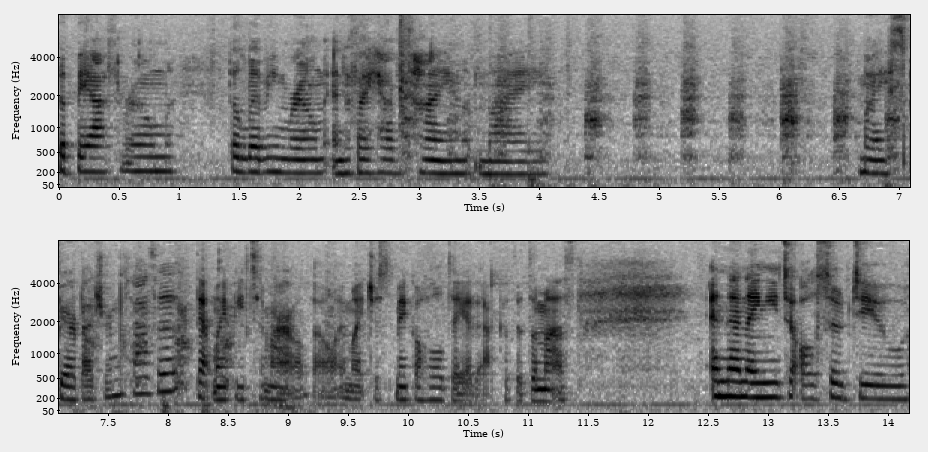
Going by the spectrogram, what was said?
the bathroom, the living room, and if I have time, my my spare bedroom closet. That might be tomorrow though. I might just make a whole day of that because it's a mess. And then I need to also do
